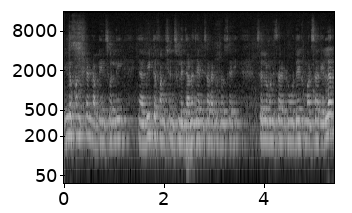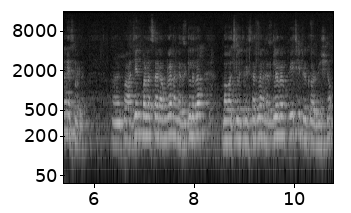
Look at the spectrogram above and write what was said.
எங்கள் ஃபங்க்ஷன் அப்படின்னு சொல்லி என் வீட்டு ஃபங்க்ஷன் சொல்லி தனஜயன் சார் இருக்கட்டும் சரி செல்வமணி சார் இருக்கட்டும் உதயகுமார் சார் எல்லாருமே சொல்கிறேன் இப்போ அஜயன் பாலா சார் அவங்களாம் நாங்கள் ரெகுலராக பாபா சிலத்திரை சார்லாம் நாங்கள் ரெகுலராக பேசிகிட்டு இருக்க ஒரு விஷயம்.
